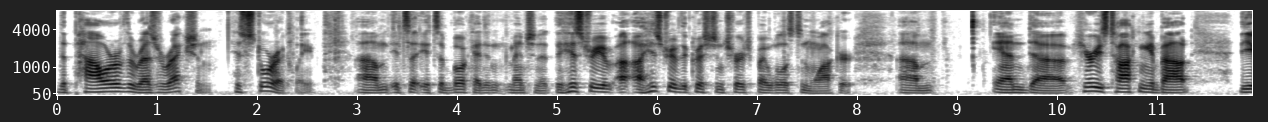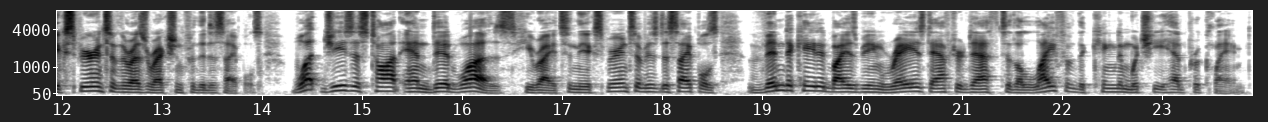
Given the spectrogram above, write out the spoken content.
the power of the resurrection historically. Um, it's a it's a book I didn't mention it. The history of a history of the Christian Church by Williston Walker, um, and uh, here he's talking about the experience of the resurrection for the disciples. What Jesus taught and did was, he writes, in the experience of his disciples, vindicated by his being raised after death to the life of the kingdom which he had proclaimed.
